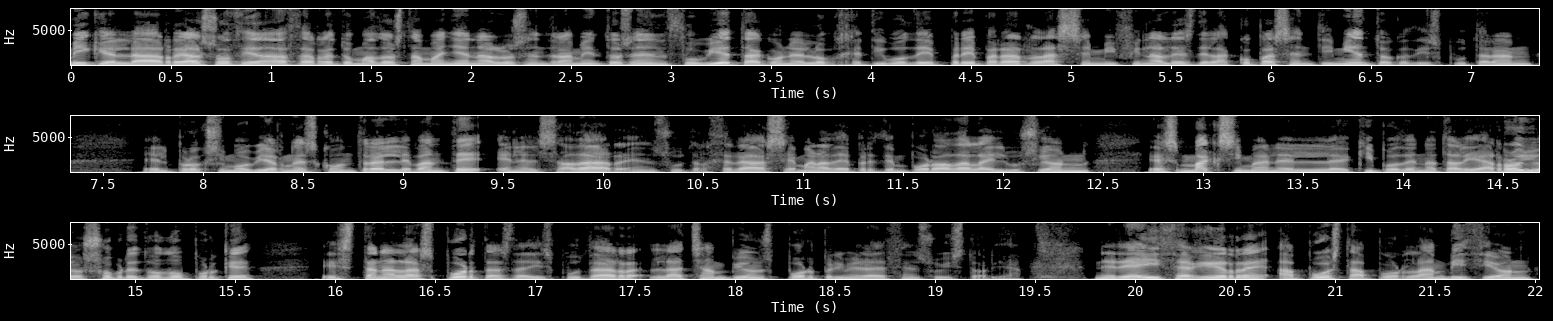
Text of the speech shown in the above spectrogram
Miquel, la Real Sociedad ha retomado esta mañana los entrenamientos en Zubieta con el objetivo de preparar las semifinales de la Copa Sentimiento que disputarán el próximo viernes contra el Levante en el Sadar. En su tercera semana de pretemporada la ilusión es máxima en el equipo de Natalia Arroyo, sobre todo porque están a las puertas de disputar la Champions por primera vez en su historia. Nerea Izaguirre apuesta por la ambición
